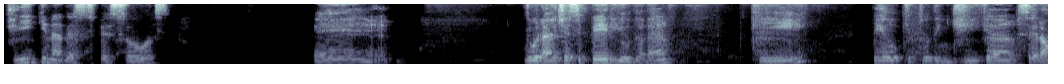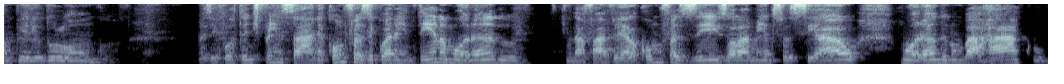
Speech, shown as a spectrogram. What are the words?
digna dessas pessoas é, durante esse período, né? Que, pelo que tudo indica, será um período longo. Mas é importante pensar, né? Como fazer quarentena morando na favela, como fazer isolamento social morando num barraco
